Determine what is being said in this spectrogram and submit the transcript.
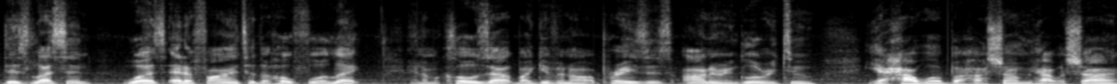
this lesson was edifying to the hopeful elect. And I'm going to close out by giving all praises, honor, and glory to Yahweh, Bahasham, Yahweh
